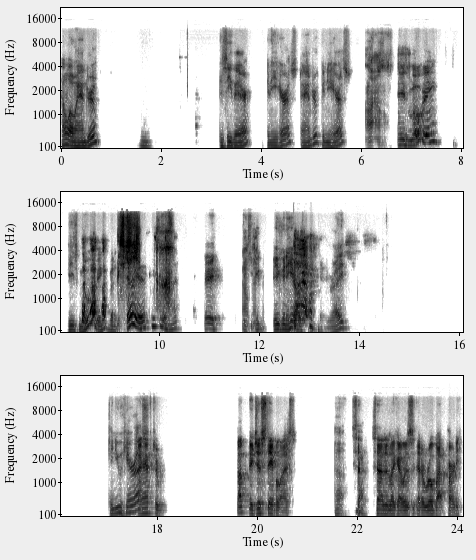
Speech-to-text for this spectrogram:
Hello, Andrew. Is he there? Can he hear us? Andrew, can you hear us? Wow. He's moving. He's moving, but There he is. He's alive. Hey. Okay. you, you can hear us, okay, right? Can you hear us? I have to. Up, it just stabilized. Oh, So- Sounded like I was at a robot party.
